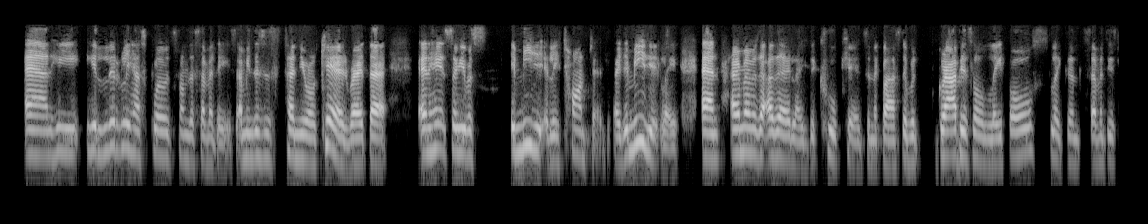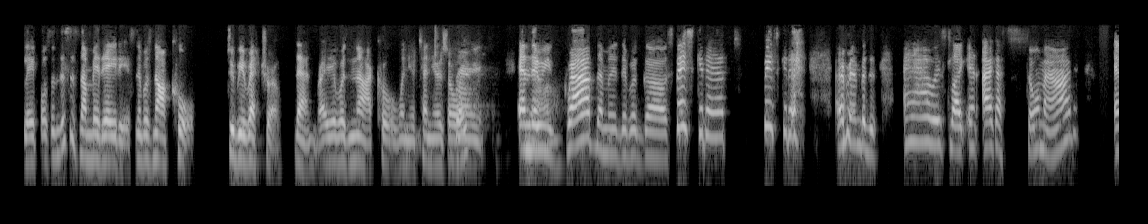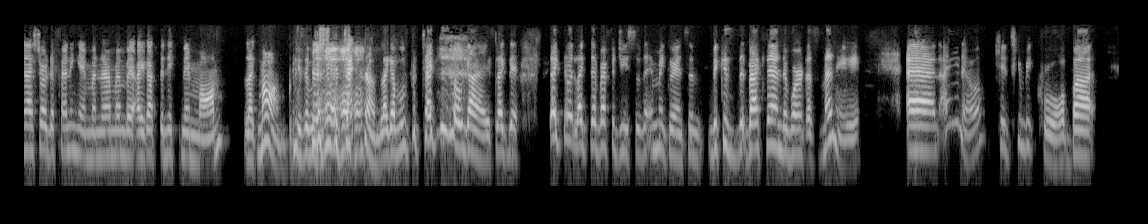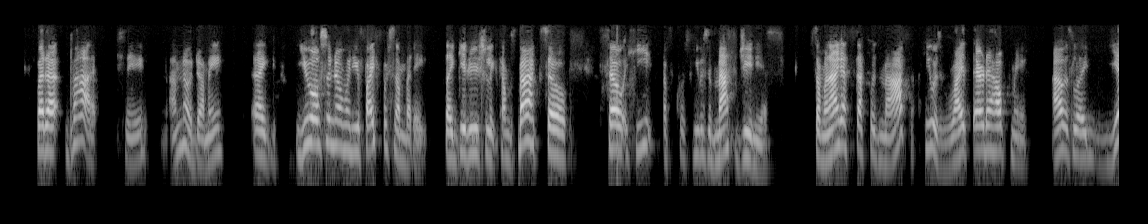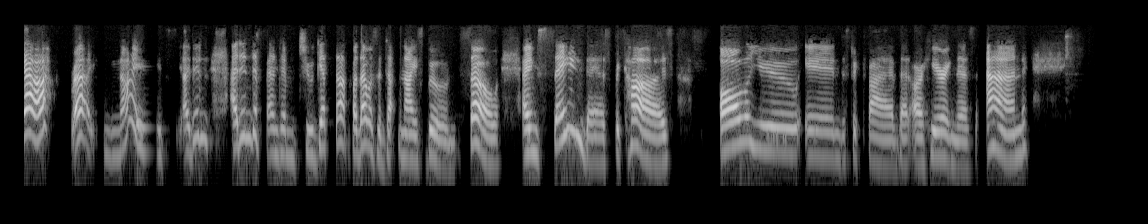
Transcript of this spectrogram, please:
and he he literally has clothes from the 70s. I mean, this is 10 year old kid, right? That and he so he was immediately taunted, right? Immediately. And I remember the other, like the cool kids in the class, they would grab his little labels, like the 70s labels. And this is not mid 80s, and it was not cool to be retro then, right? It was not cool when you're 10 years old. Right. And yeah. they would grab them and they would go, Space Cadet, Space Cadet. I remember this. And I was like, and I got so mad. And I started defending him. And I remember I got the nickname Mom like mom because I would just protect them. Like I would protect these little guys, like the like the like the refugees or the immigrants, and because back then there weren't as many, and I you know kids can be cruel, but but uh, but see I'm no dummy. Like you also know when you fight for somebody, like it usually comes back. So so he of course he was a math genius. So when I got stuck with math, he was right there to help me. I was like, yeah, right nice. I didn't i didn't defend him to get that but that was a d- nice boon. So i'm saying this because all of you in district 5 that are hearing this and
